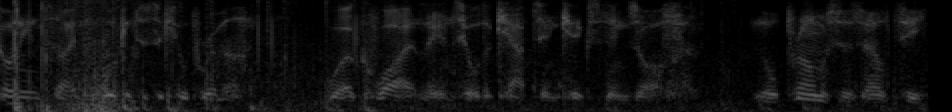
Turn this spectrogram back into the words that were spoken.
Konni inside and working to secure perimeter. Work quietly until the captain kicks things off. No promises, LT.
